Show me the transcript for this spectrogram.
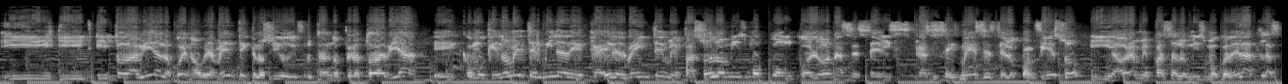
y, todavía, lo, bueno, obviamente que lo sigo disfrutando, pero todavía eh, como que no me termina de caer el 20, me pasó lo mismo con Colón hace seis, casi seis meses, te lo confieso, y ahora me pasa lo mismo con el Atlas.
